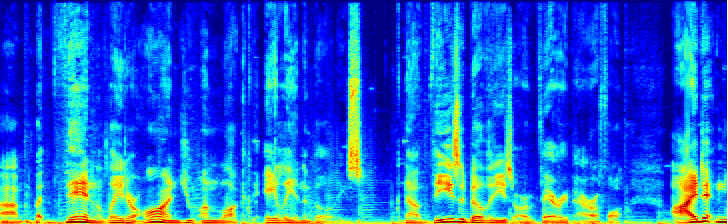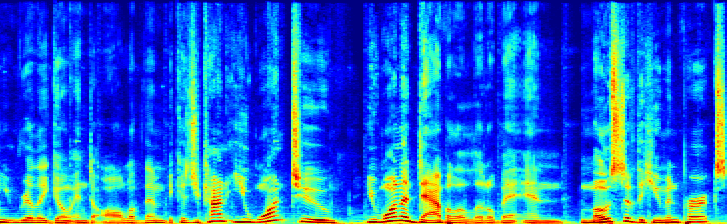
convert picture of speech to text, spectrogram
um, but then later on, you unlock the alien abilities. Now, these abilities are very powerful. I didn't really go into all of them because you kind you want to you want to dabble a little bit in most of the human perks,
